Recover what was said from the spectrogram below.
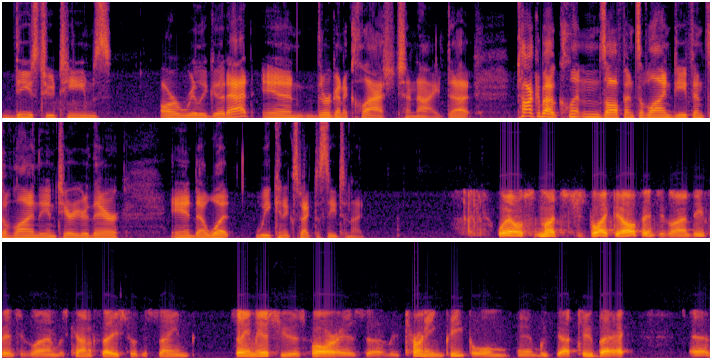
these two teams are really good at, and they're going to clash tonight. That talk about Clinton's offensive line, defensive line, the interior there, and uh, what we can expect to see tonight. Well, much like the offensive line, defensive line was kind of faced with the same same issue as far as uh, returning people, and we've got two back, uh,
